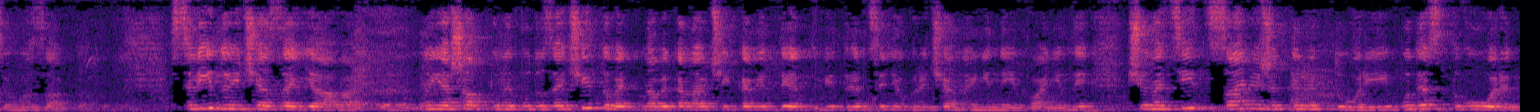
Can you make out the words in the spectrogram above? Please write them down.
цього закладу. Слідуюча заява, е, ну я шапку не буду зачитувати на виконавчий комітет від Герценюк Гречаної Ніни Іванівни, що на цій самій же території буде створено,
